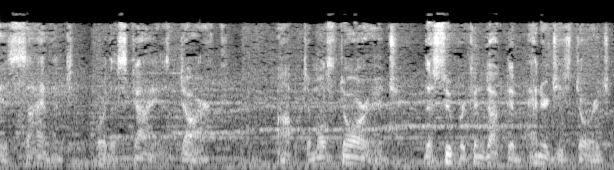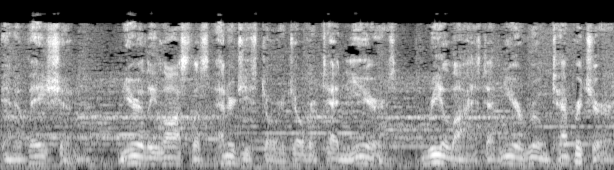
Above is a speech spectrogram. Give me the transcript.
is silent or the sky is dark. Optimal storage, the superconductive energy storage innovation. Nearly lossless energy storage over 10 years, realized at near room temperature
